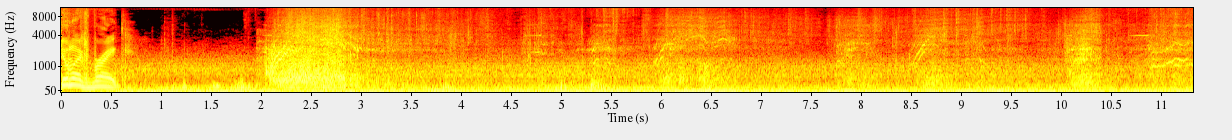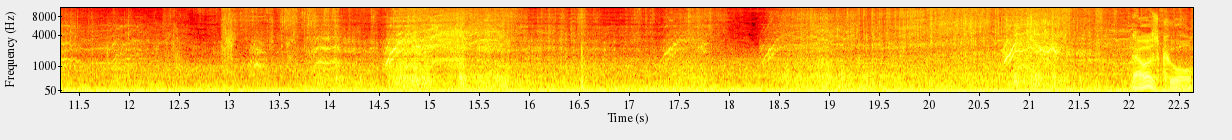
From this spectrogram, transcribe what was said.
Too much brake. That was cool.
